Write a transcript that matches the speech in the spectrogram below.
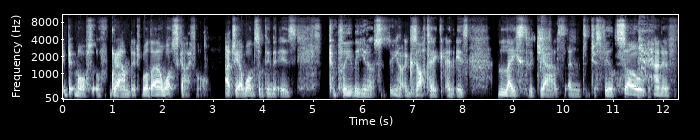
a bit more sort of grounded. Well, then I'll watch Skyfall. Actually, I want something that is completely, you know, you know, exotic and is laced with jazz and just feels so kind of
